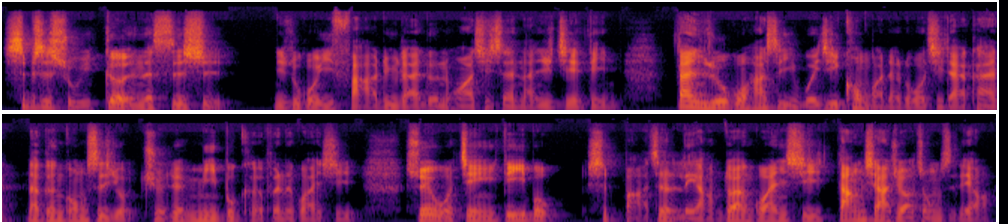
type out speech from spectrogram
是不是属于个人的私事？你如果以法律来论的话，其实很难去界定。但如果它是以危机控管的逻辑来看，那跟公司有绝对密不可分的关系。所以我建议第一步是把这两段关系当下就要终止掉，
